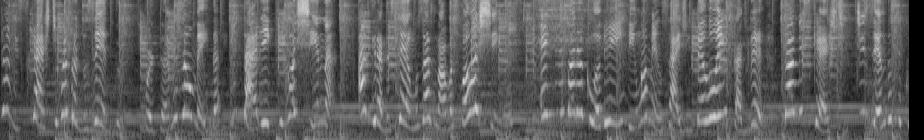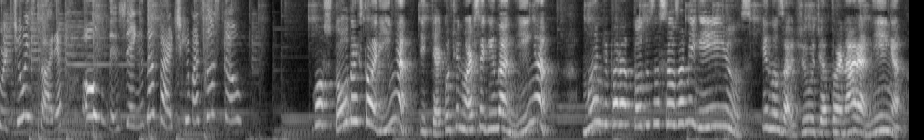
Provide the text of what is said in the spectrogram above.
Tamis Cast foi produzido por Tamis Almeida e Tarik Rochina. Agradecemos as novas bolachinhas. Entre para o clube e envie uma mensagem pelo Instagram TamisCast dizendo dizendo se curtiu a história ou um desenho da parte que mais gostou. Gostou da historinha e quer continuar seguindo a Ninha? Mande para todos os seus amiguinhos e nos ajude a tornar a Ninha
